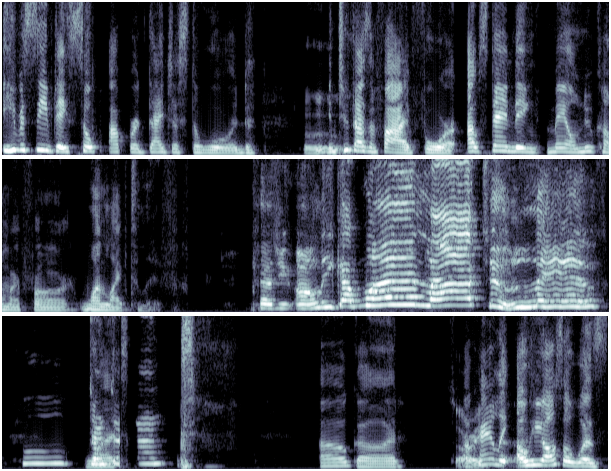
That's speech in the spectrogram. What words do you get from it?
he received a Soap Opera Digest Award Ooh. in 2005 for Outstanding Male Newcomer for One Life to Live. Cause you only got one life to live. Ooh, dun, dun, dun. oh God. Sorry. Apparently, oh, uh, he also was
